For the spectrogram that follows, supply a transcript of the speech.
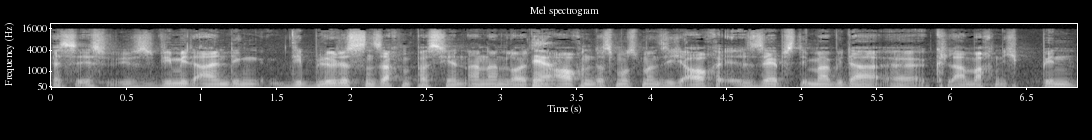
es ist wie mit allen Dingen, die blödesten Sachen passieren anderen Leuten ja. auch und das muss man sich auch selbst immer wieder äh, klar machen. Ich bin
